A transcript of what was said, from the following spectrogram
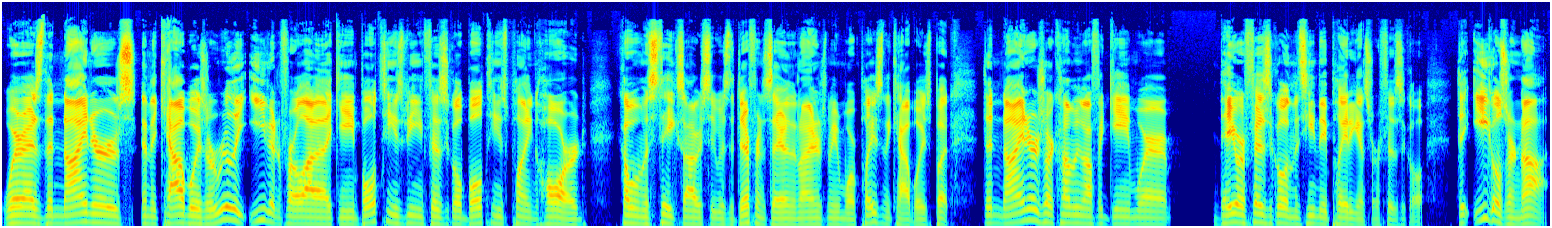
Whereas the Niners and the Cowboys are really even for a lot of that game. Both teams being physical, both teams playing hard. A couple of mistakes obviously was the difference there. The Niners made more plays than the Cowboys, but the Niners are coming off a game where they were physical and the team they played against were physical. The Eagles are not.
